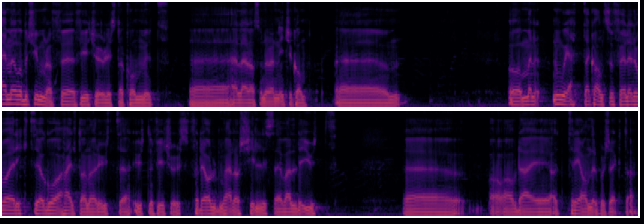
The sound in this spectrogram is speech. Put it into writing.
jeg var bekymra før Future-lista kom ut. Eh, eller altså, når den ikke kom. Eh, og, men nå i etterkant så føler jeg det var riktig å gå en helt annen rute uten Futures. For det albumet her da skiller seg veldig ut uh, av de tre andre prosjektene.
